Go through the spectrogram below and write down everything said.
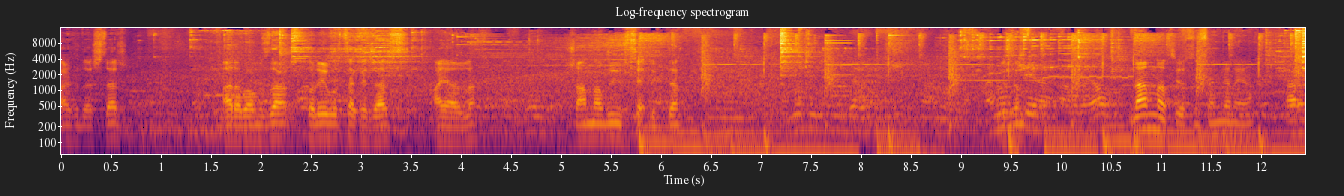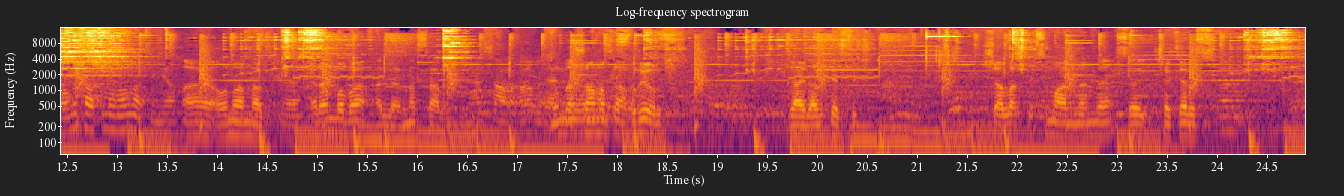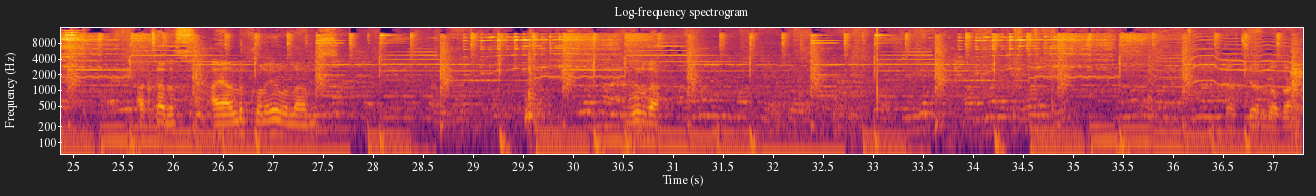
Arkadaşlar arabamıza Colliver takacağız ayarla. Şu anda bu yükseklikten. Bizim... Ne anlatıyorsun sen gene ya? Arabamı sattım onu anlatayım ya. Ay, onu anlat. Eren Baba ellerine sağlık. Sağ ol abi. Bunu da şu anda püskürüyoruz. Yayları kestik. İnşallah resim halinden de size çekeriz. Atarız. Ayarlı kolayı vurlarımız. Burada. Yatıyor baba.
